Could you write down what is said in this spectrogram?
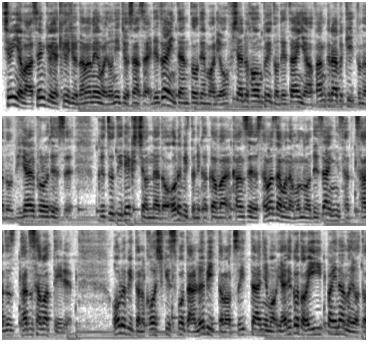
俊也は1997年生まれの23歳、デザイン担当でもあり、オフィシャルホームページのデザインやファンクラブキットなどビジュアルプロデュース、グッズディレクションなど、オルビットに関わ関する様々なもののデザインに携わっている。オルビットの公式スポッター、ルビットのツイッターにも、やることいっぱいなのよと、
